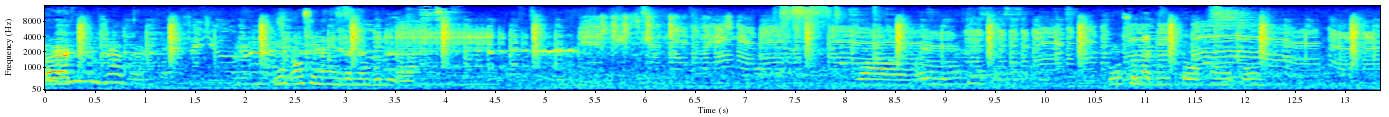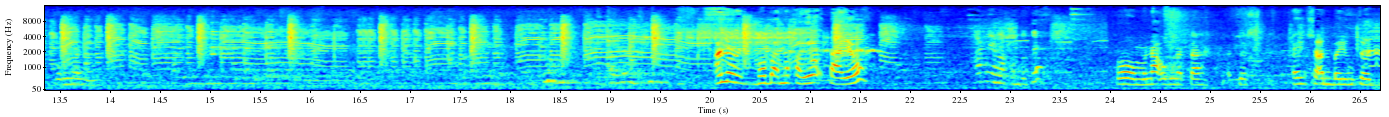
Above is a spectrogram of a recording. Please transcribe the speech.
Earth. Yan, uso na yung ganyang buli. Oh. Wow, ayun. oh. Uso na dito, Hong Kong. Ganyan oh. Ano, baba na kayo? Tayo? Ano yung dute? Oo, oh, manaog na ta. At ay, saan ba yung third?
